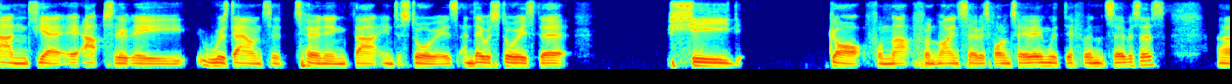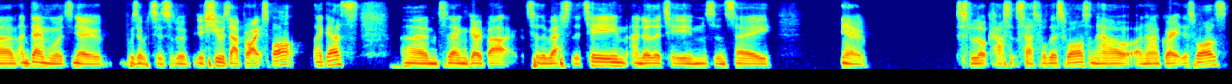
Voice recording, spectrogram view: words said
and yeah, it absolutely was down to turning that into stories. And they were stories that she got from that frontline service volunteering with different services. Um, and then was you know was able to sort of you know, she was our bright spot i guess um, to then go back to the rest of the team and other teams and say you know just look how successful this was and how and how great this was.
